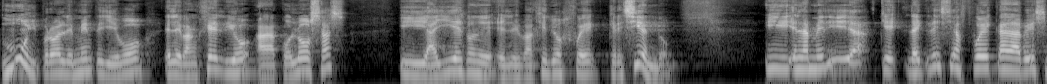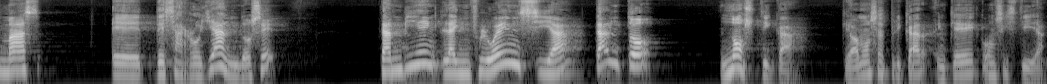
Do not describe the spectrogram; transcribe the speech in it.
muy probablemente llevó el Evangelio a Colosas y allí es donde el Evangelio fue creciendo. Y en la medida que la iglesia fue cada vez más eh, desarrollándose, también la influencia tanto gnóstica que vamos a explicar en qué consistía,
